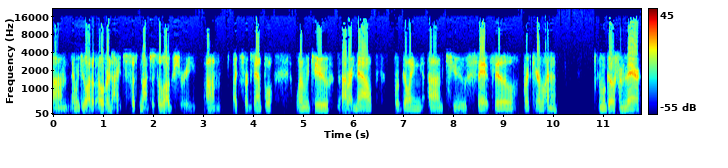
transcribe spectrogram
um, and we do a lot of overnights, so it's not just a luxury. Um, like for example, when we do uh, right now, we're going um, to Fayetteville, North Carolina, and we'll go from there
